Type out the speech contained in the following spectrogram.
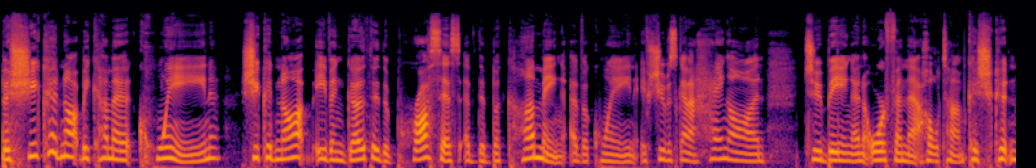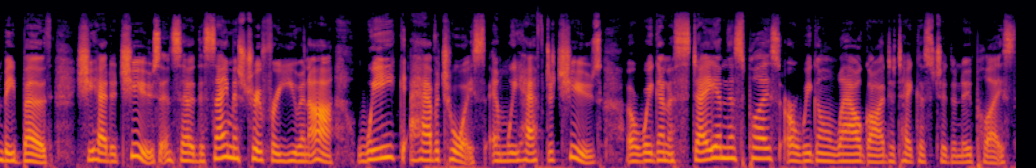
but she could not become a queen. She could not even go through the process of the becoming of a queen if she was going to hang on to being an orphan that whole time because she couldn't be both. She had to choose. And so the same is true for you and I. We have a choice and we have to choose. Are we going to stay in this place or are we going to allow God to take us to the new place?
